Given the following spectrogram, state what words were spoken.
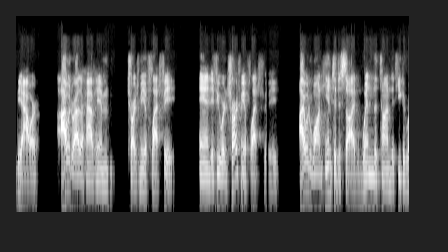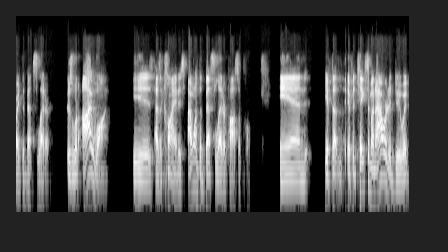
the hour. I would rather have him charge me a flat fee. And if he were to charge me a flat fee, I would want him to decide when the time that he could write the best letter. Because what I want is as a client is I want the best letter possible. And if that if it takes them an hour to do it,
